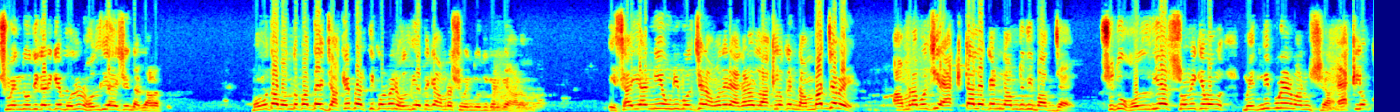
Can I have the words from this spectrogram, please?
শুভেন্দু অধিকারীকে বলুন, হলদিয়া এসে দাঁড়াতে। মমতা বন্দ্যোপাধ্যায় যাকে প্রার্থী করবেন হলদিয়া থেকে আমরা শুভেন্দু অধিকারীকে হারাবো। এসআইআর নিয়ে উনি বলছেন আমাদের এগারো লাখ লোকের নাম বাদ যাবে? আমরা বলছি একটা লোকের নাম যদি বাদ যায় শুধু হলদিয়ার শ্রমিক এবং মেদিনীপুরের মানুষরা এক লক্ষ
